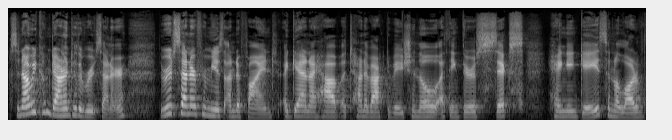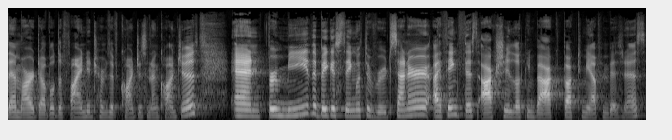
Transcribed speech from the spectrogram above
So now we come down into the root center. The root center for me is undefined. Again, I have a ton of activation though. I think there's six hanging gates and a lot of them are double defined in terms of conscious and unconscious. And for me, the biggest thing with the root center, I think this actually looking back fucked me up in business.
